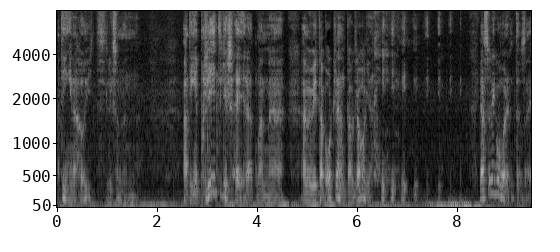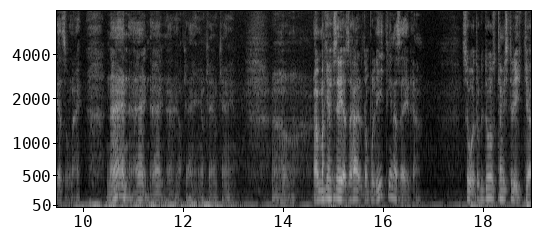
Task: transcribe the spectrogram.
Att ingen har höjt liksom en... Att ingen politiker säger att man... Äh, men vi tar bort ränteavdragen. ja, så det går inte att säga så, nej. Nej, nej, nej, nej, okej, okej, okej. Ja, man kan ju säga så här att om politikerna säger det. Så, då, då kan vi stryka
